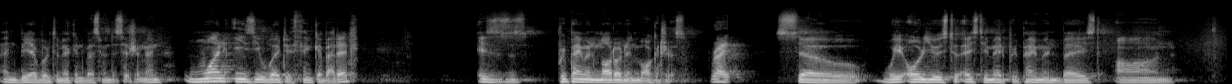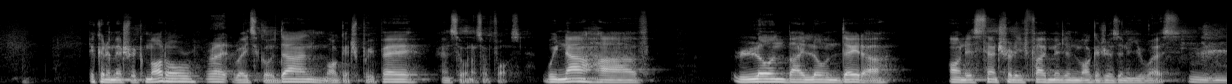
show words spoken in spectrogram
and be able to make investment decision. And one easy way to think about it is prepayment model in mortgages. Right. So we all used to estimate prepayment based on econometric model, right. rates go down, mortgage prepay, and so on and so forth. We now have loan by loan data on essentially 5 million mortgages in the US. Mm-hmm.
